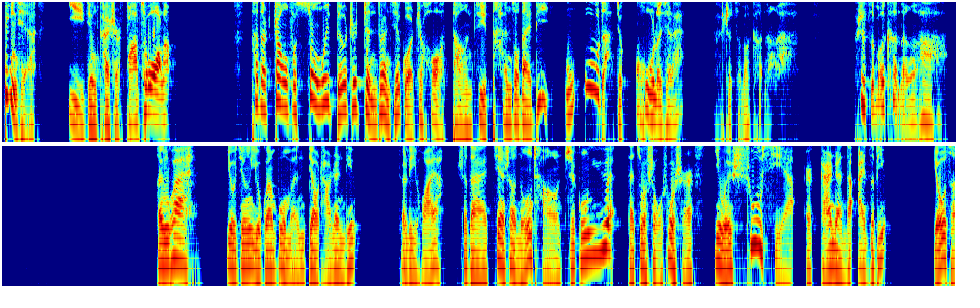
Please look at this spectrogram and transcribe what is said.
并且已经开始发作了。她的丈夫宋威得知诊断结果之后，当即瘫坐在地，呜呜的就哭了起来。这怎么可能啊？这怎么可能啊？很快，又经有关部门调查认定，这李华呀是在建设农场职工医院在做手术时，因为输血而感染的艾滋病。由此，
